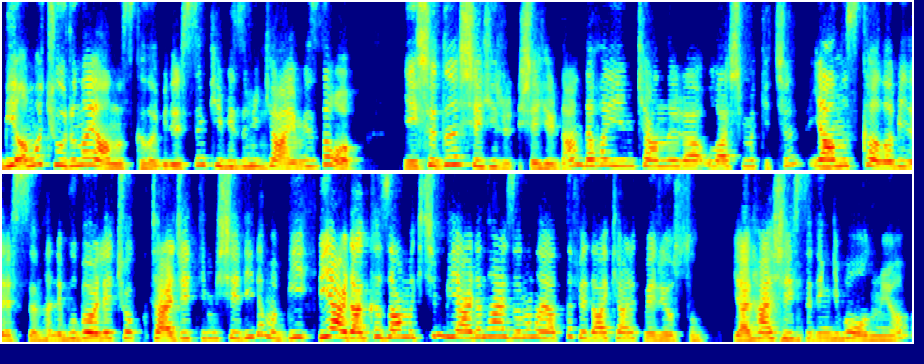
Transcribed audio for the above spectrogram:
bir amaç uğruna yalnız kalabilirsin ki bizim Hı hı. hikayemizde o. Yaşadığın şehir şehirden daha iyi imkanlara ulaşmak için yalnız kalabilirsin. Hani bu böyle çok tercih ettiğim bir şey değil ama bir bir yerden kazanmak için bir yerden her zaman hayatta fedakarlık veriyorsun. Yani her şey istediğin gibi olmuyor.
